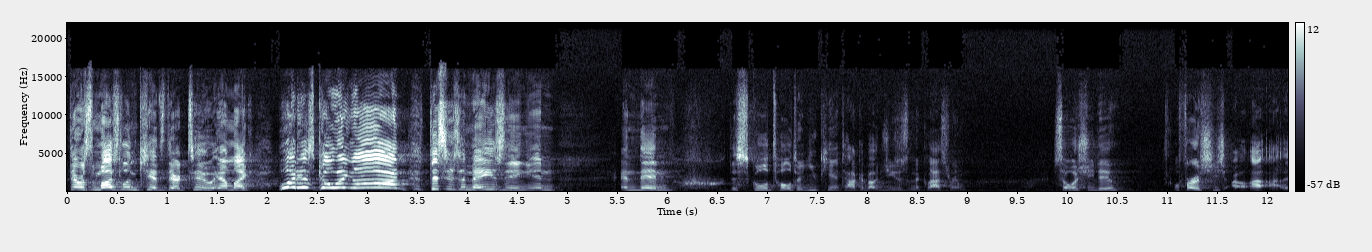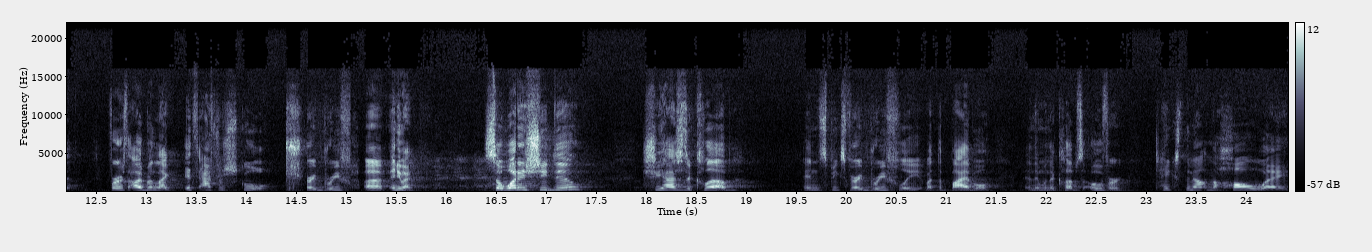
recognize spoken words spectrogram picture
There was Muslim kids there too. And I'm like, what is going on? This is amazing. And, and then the school told her, you can't talk about Jesus in the classroom. So what'd she do? Well, first, she, first I'd been like, it's after school. Very brief. Uh, anyway, so what does she do? She has the club and speaks very briefly about the Bible. And then when the club's over, takes them out in the hallway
